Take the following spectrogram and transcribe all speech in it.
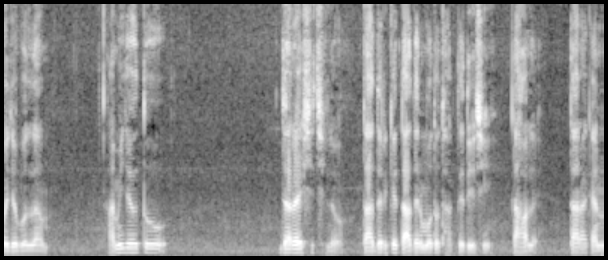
ওই যে বললাম, আমি যেহেতু যারা এসেছিল, তাদেরকে তাদের মতো থাকতে দিয়েছি। তাহলে তারা কেন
